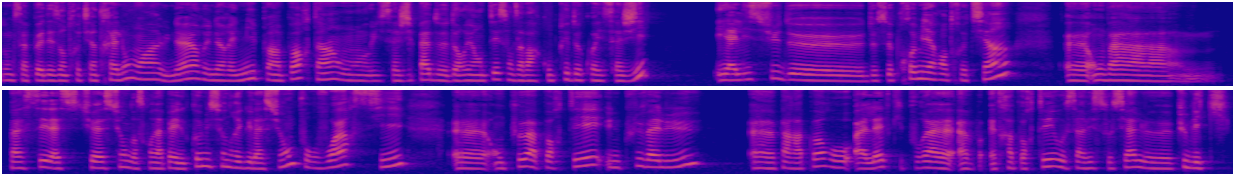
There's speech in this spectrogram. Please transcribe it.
Donc, ça peut être des entretiens très longs, hein, une heure, une heure et demie, peu importe. Hein, il ne s'agit pas d'orienter sans avoir compris de quoi il s'agit. Et à l'issue de, ce premier entretien, euh, on va passer la situation dans ce qu'on appelle une commission de régulation pour voir si euh, on peut apporter une plus-value euh, par rapport à l'aide qui pourrait être apportée au service social euh, public,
